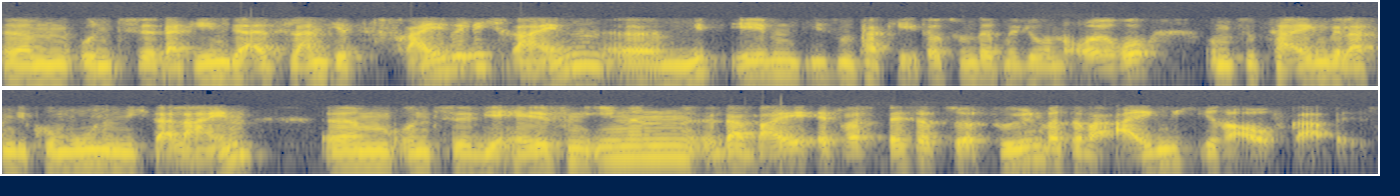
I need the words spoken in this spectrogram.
Ähm, und äh, da gehen wir als Land jetzt freiwillig rein äh, mit eben diesem Paket aus 100 Millionen Euro, um zu zeigen, wir lassen die Kommunen nicht allein. Ähm, und äh, wir helfen ihnen dabei, etwas besser zu erfüllen, was aber eigentlich ihre Aufgabe ist.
